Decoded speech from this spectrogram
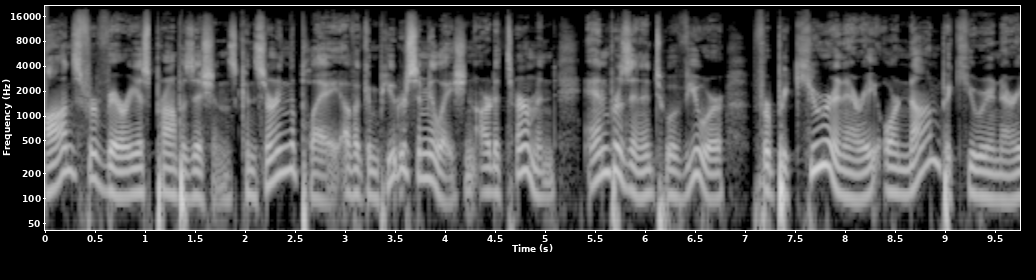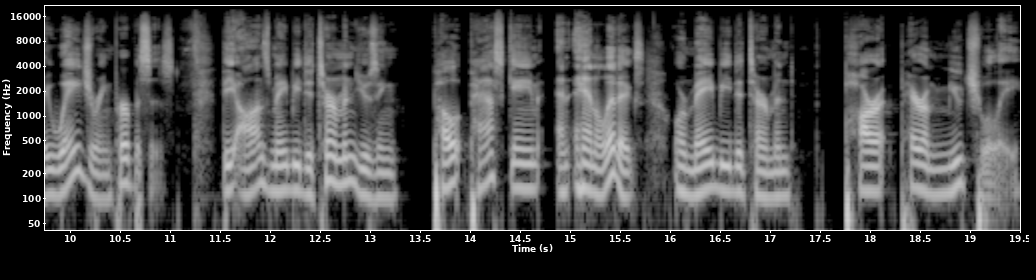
Odds for various propositions concerning the play of a computer simulation are determined and presented to a viewer for pecuniary or non pecuniary wagering purposes. The odds may be determined using past game and analytics or may be determined par- parimutually.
